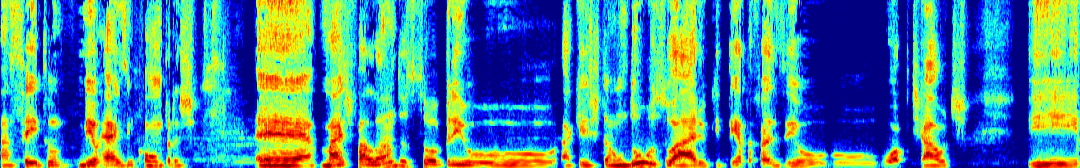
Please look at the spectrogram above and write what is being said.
aceito mil reais em compras. É, mas falando sobre o, a questão do usuário que tenta fazer o, o, o opt-out e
